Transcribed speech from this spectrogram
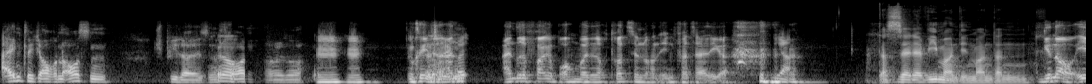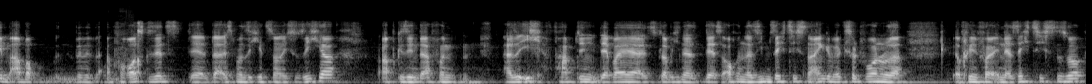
eigentlich auch ein Außenspieler ist, ne? Genau. Also. Mhm. Okay, eine andere Frage, brauchen wir denn noch trotzdem noch einen Innenverteidiger? Ja. Das ist ja der Wiemann, den man dann. Genau, eben, aber vorausgesetzt, der, da ist man sich jetzt noch nicht so sicher. Abgesehen davon, also ich habe den, der war ja jetzt, glaube ich, der, der, ist auch in der 67. eingewechselt worden oder auf jeden Fall in der 60. so.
